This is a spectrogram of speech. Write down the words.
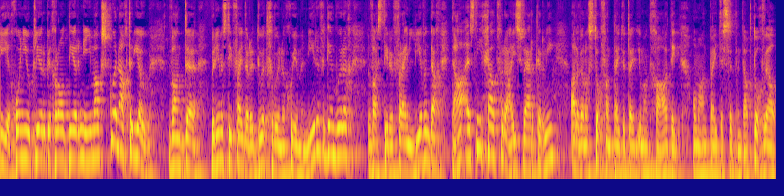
nie. Jy gooi nie jou klere op die grond neer nie. Jy maak skoon agter jou want uh, benemens die feit dat dit doodgewone goeie maniere verteenwoordig was die refrein lewendig. Daar is nie geld vir 'n huiswerker nie alhoewel ons tog van tyd tot tyd iemand gehad het om aan by te sit en dalk tog wel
